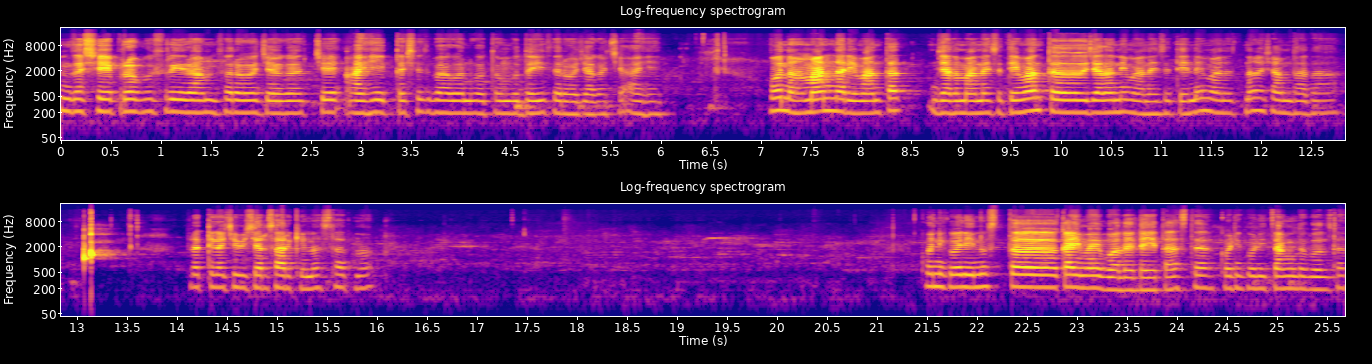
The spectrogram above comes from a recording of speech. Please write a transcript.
जसे प्रभू श्रीराम सर्व जगाचे आहेत तसेच भगवान गौतम बुद्धही सर्व जगाचे आहेत. हो ना मानणारे मानतात. ज्याला मानायचं ते मानतं ज्याला नाही मानायचं ते नाही मानत ना श्यामदादा? प्रत्येकाचे विचार सारखे नसतात ना. कोणी कोणी नुसतं काही माही बोलायला येत असतं कोणी कोणी चांगलं बोलतं.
